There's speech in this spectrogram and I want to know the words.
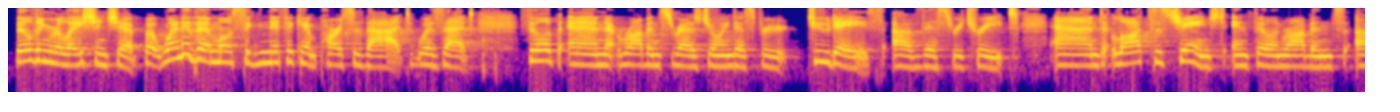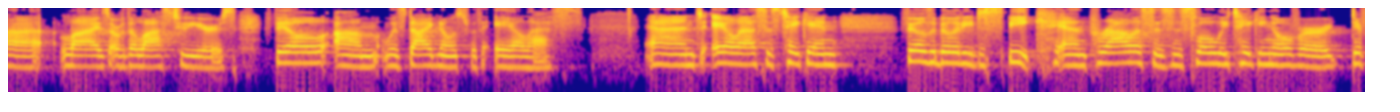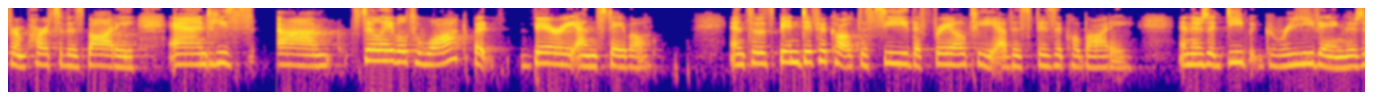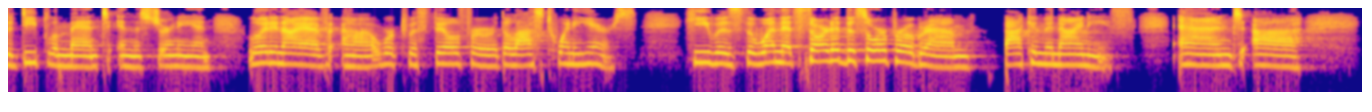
building relationship. But one of the most significant parts of that was that Philip and Robin Serez joined us for two days of this retreat. And lots has changed in Phil and Robin's uh, lives over the last two years. Phil um, was diagnosed with ALS. And ALS has taken Phil's ability to speak, and paralysis is slowly taking over different parts of his body. And he's um, still able to walk, but very unstable. And so it's been difficult to see the frailty of his physical body. And there's a deep grieving, there's a deep lament in this journey. And Lloyd and I have uh, worked with Phil for the last 20 years. He was the one that started the SOAR program back in the 90s. And uh,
